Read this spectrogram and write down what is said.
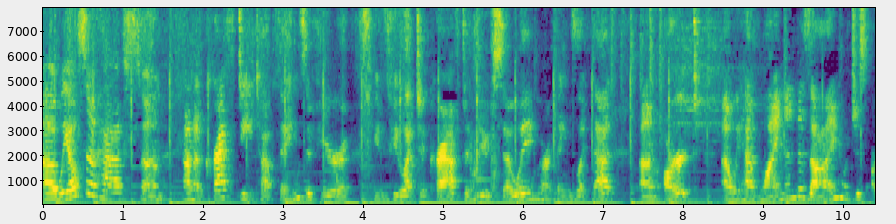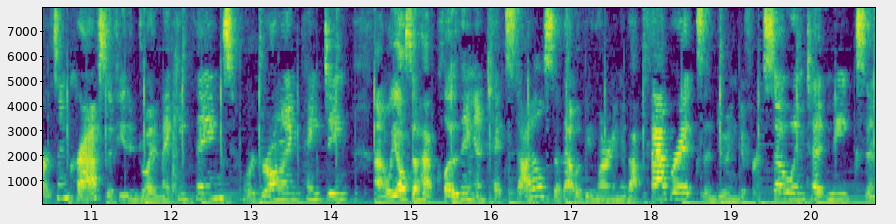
Uh, we also have some kind of crafty type things if you're if you like to craft and do sewing or things like that. Um, art, uh, we have line and design, which is arts and crafts So if you enjoy making things or drawing, painting. Uh, we also have clothing and textiles, so that would be learning about fabrics and doing different sewing techniques and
